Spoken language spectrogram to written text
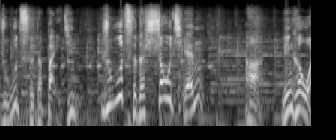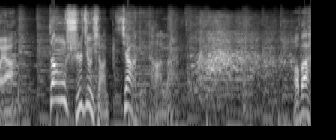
如此的拜金，如此的烧钱，啊，林可我呀。当时就想嫁给他了。好吧，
